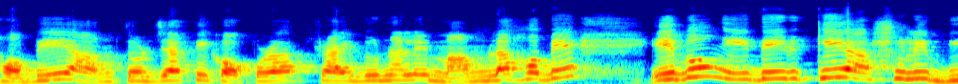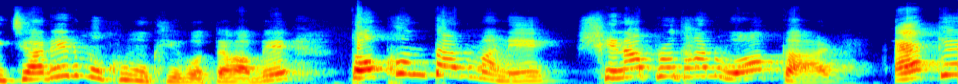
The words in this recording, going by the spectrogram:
হবে, আন্তর্জাতিক অপরাধ ট্রাইব্যুনালে মামলা হবে এবং এদেরকে আসলে বিচারের মুখোমুখি হতে হবে, তখন তার মানে সেনাপ্রধান ওয়াকার একে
